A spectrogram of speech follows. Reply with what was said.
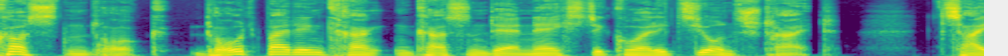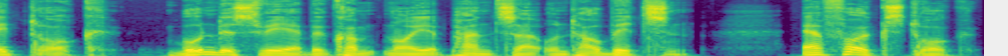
Kostendruck. Droht bei den Krankenkassen der nächste Koalitionsstreit. Zeitdruck. Bundeswehr bekommt neue Panzer und Haubitzen. Erfolgsdruck.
